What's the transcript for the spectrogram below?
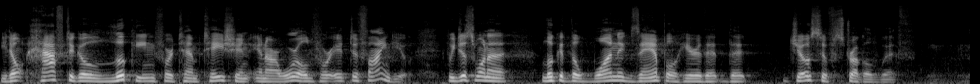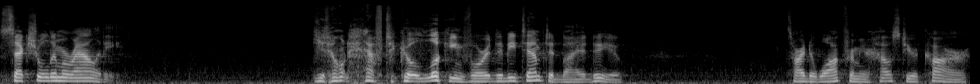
You don't have to go looking for temptation in our world for it to find you. If we just want to look at the one example here that, that Joseph struggled with sexual immorality. You don't have to go looking for it to be tempted by it, do you? It's hard to walk from your house to your car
